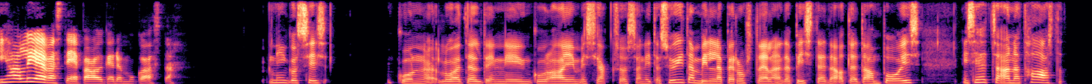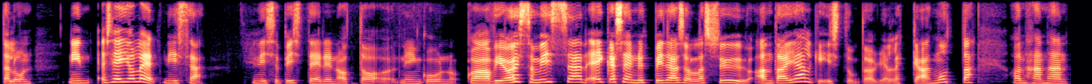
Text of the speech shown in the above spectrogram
ihan lievästi epäoikeudenmukaista. Niin kuin siis, kun lueteltiin niin kuin aiemmissa jaksoissa niitä syitä, millä perusteella näitä pisteitä otetaan pois, niin se, että sä annat haastattelun, niin se ei ole niissä niissä pisteiden otto niin kuin, kaavioissa missään, eikä sen nyt pitäisi olla syy antaa jälkiistuntoa kellekään, mutta onhan hän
